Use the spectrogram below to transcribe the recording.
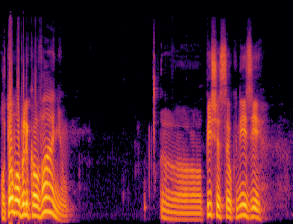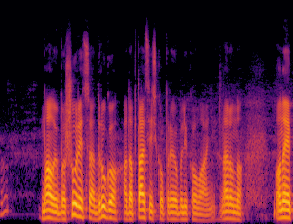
O tom oblikovanju e, piše se u knjizi Malo je bašurica, drugo adaptacijsko preoblikovanje. Naravno, ona je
